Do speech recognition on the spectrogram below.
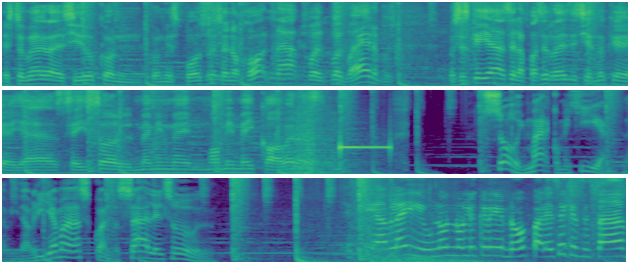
estoy muy agradecido con, con mi esposo. ¿Se enojó? Nada, pues, pues bueno, pues, pues es que ella se la pasa en redes diciendo que ya se hizo el memi, ma- mommy makeover. Soy Marco Mejía. La vida brilla más cuando sale el sol. Es que habla y uno no le cree, ¿no? Parece que se está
